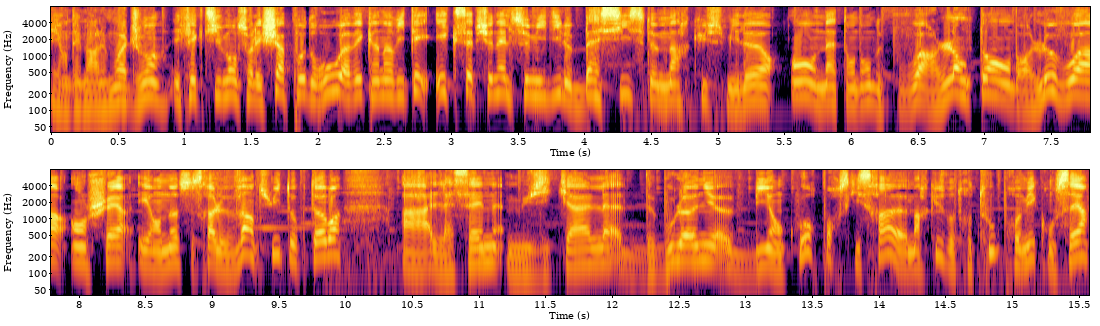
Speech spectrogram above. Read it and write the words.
Et on démarre le mois de juin, effectivement, sur les chapeaux de roue, avec un invité exceptionnel ce midi, le bassiste Marcus Miller, en attendant de pouvoir l'entendre, le voir en chair et en os. Ce sera le 28 octobre à la scène musicale de Boulogne-Billancourt, pour ce qui sera, euh, Marcus, votre tout premier concert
